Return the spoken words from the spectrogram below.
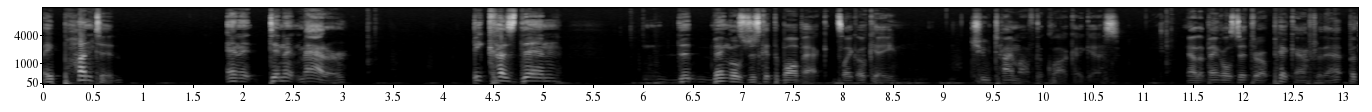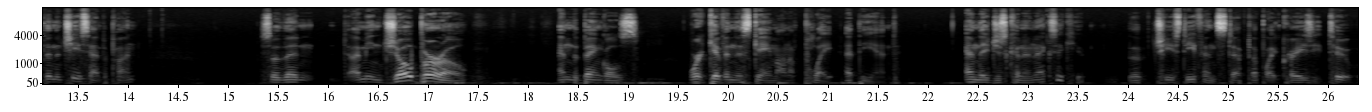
They punted, and it didn't matter because then the Bengals just get the ball back. It's like, okay, chew time off the clock, I guess. Now the Bengals did throw a pick after that, but then the Chiefs had to punt. So then, I mean, Joe Burrow and the Bengals were given this game on a plate at the end, and they just couldn't execute. The Chiefs defense stepped up like crazy too.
